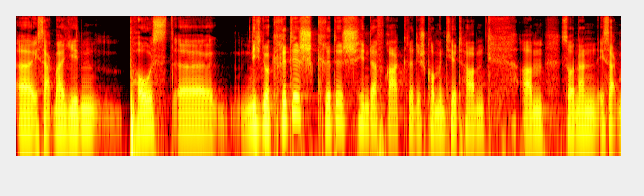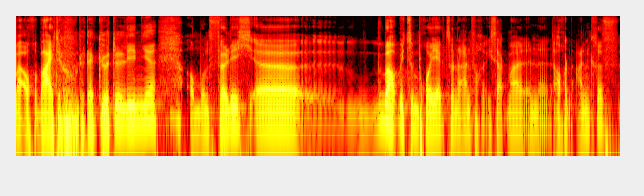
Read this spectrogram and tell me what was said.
äh, ich sag mal, jeden Post äh, nicht nur kritisch, kritisch hinterfragt, kritisch kommentiert haben, ähm, sondern ich sag mal auch weiter unter der Gürtellinie um, und völlig äh, überhaupt nicht zum Projekt, sondern einfach, ich sag mal, ein, auch ein Angriff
